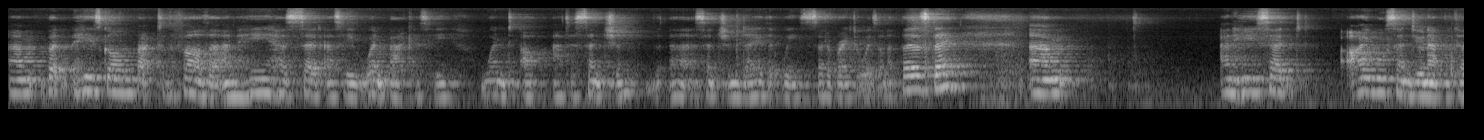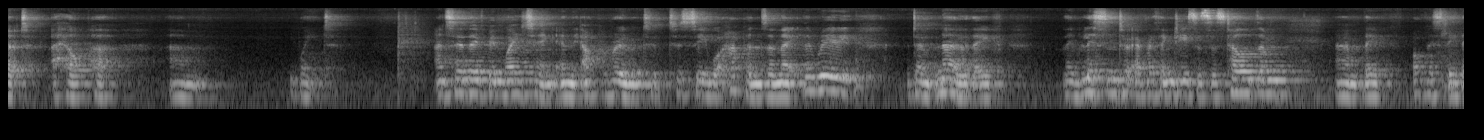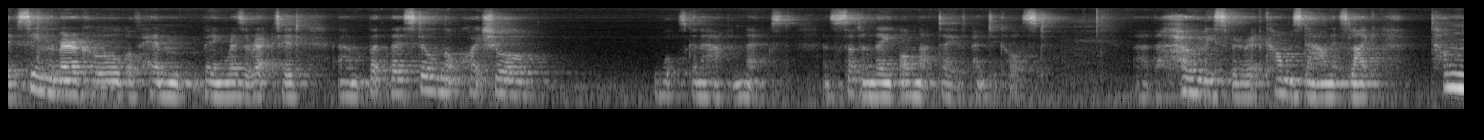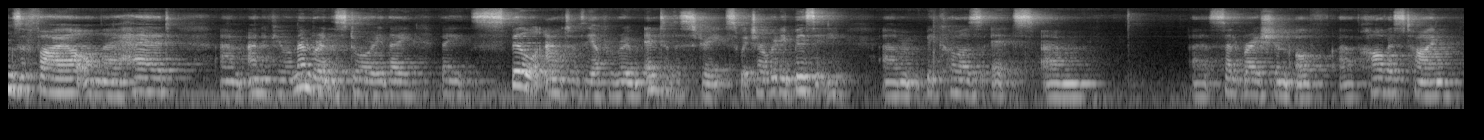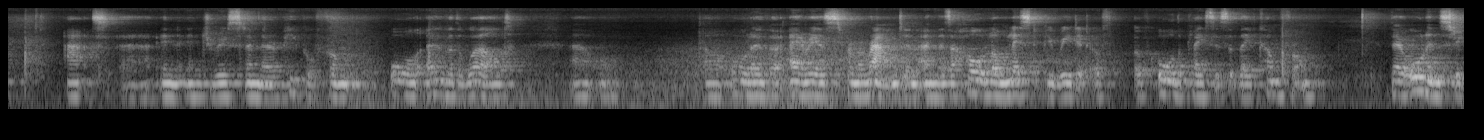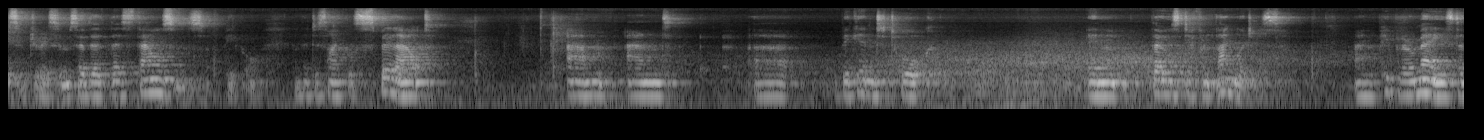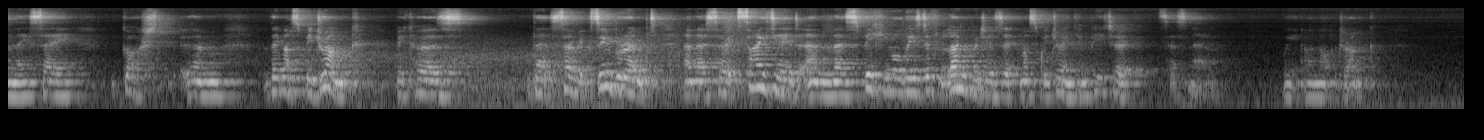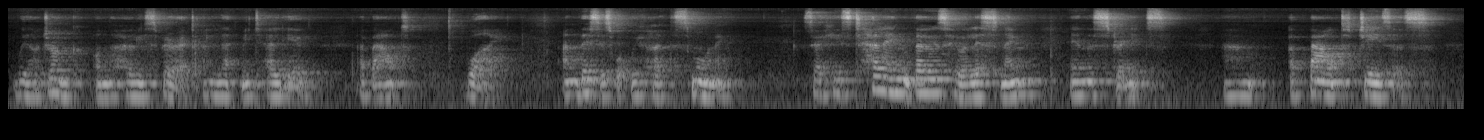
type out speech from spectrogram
um, but he's gone back to the Father, and he has said as he went back, as he went up at Ascension, uh, Ascension Day that we celebrate always on a Thursday, um, and he said, I will send you an advocate, a helper, um, wait. And so they've been waiting in the upper room to, to see what happens, and they, they really don't know. They've, they've listened to everything Jesus has told them, um, they've obviously they've seen the miracle of him being resurrected, um, but they're still not quite sure what's going to happen next. And suddenly, on that day of Pentecost, uh, the Holy Spirit comes down. It's like tongues of fire on their head. Um, and if you remember in the story, they, they spill out of the upper room into the streets, which are really busy um, because it's um, a celebration of, of harvest time at, uh, in, in Jerusalem. There are people from all over the world, uh, all over areas from around, and, and there's a whole long list, if you read it, of, of all the places that they've come from. They're all in the streets of Jerusalem, so there, there's thousands of people, and the disciples spill out um, and uh, begin to talk in those different languages. And people are amazed and they say, gosh, um, they must be drunk because they're so exuberant and they're so excited and they're speaking all these different languages, it must be drink. And Peter says, no, we are not drunk. We are drunk on the Holy Spirit, and let me tell you about why. And this is what we've heard this morning. So he's telling those who are listening in the streets um, about Jesus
